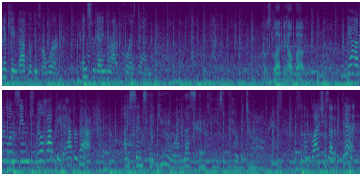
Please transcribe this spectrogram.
Jenna came back looking for work. Thanks for getting her out of Chora's den. I was glad to help out. Yeah, everyone seems real happy to have her back. I sense that you are less than pleased with her return. I'm glad she's out of the den.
